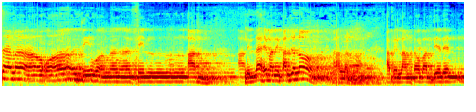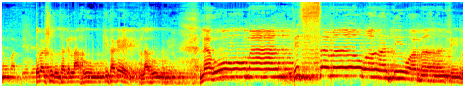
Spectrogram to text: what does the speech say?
সামাওয়াতি ওয়া মা ফিল আরদ লিল্লাহি মানে কার জন্য? আল্লাহর জন্য। আপনি লামটাও বাদ দিয়ে দেন। এবার শুধু থাকে লাহু। কি থাকে? লাহু। লাহু মা ফিস সামাওয়াতি ওয়া মা ফিল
